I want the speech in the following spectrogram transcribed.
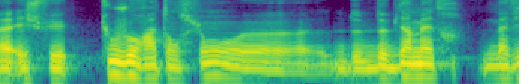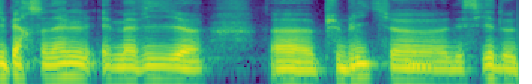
Euh, et je fais toujours attention euh, de, bien mettre ma vie personnelle et ma vie euh, publique, d'essayer de,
